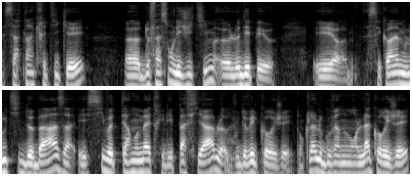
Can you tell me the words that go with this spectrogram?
certains critiquaient de façon légitime le DPE. Et euh, c'est quand même l'outil de base. Et si votre thermomètre il n'est pas fiable, vous devez le corriger. Donc là, le gouvernement l'a corrigé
